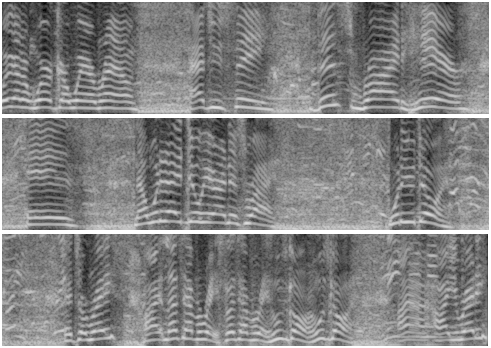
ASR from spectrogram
we're going to work our way around. As you see, this ride here is. Now, what did they do here on this ride? What are you doing? It's a race? All right, let's have a race. Let's have a race. Who's going? Who's going? Me, All right, me, are you ready?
